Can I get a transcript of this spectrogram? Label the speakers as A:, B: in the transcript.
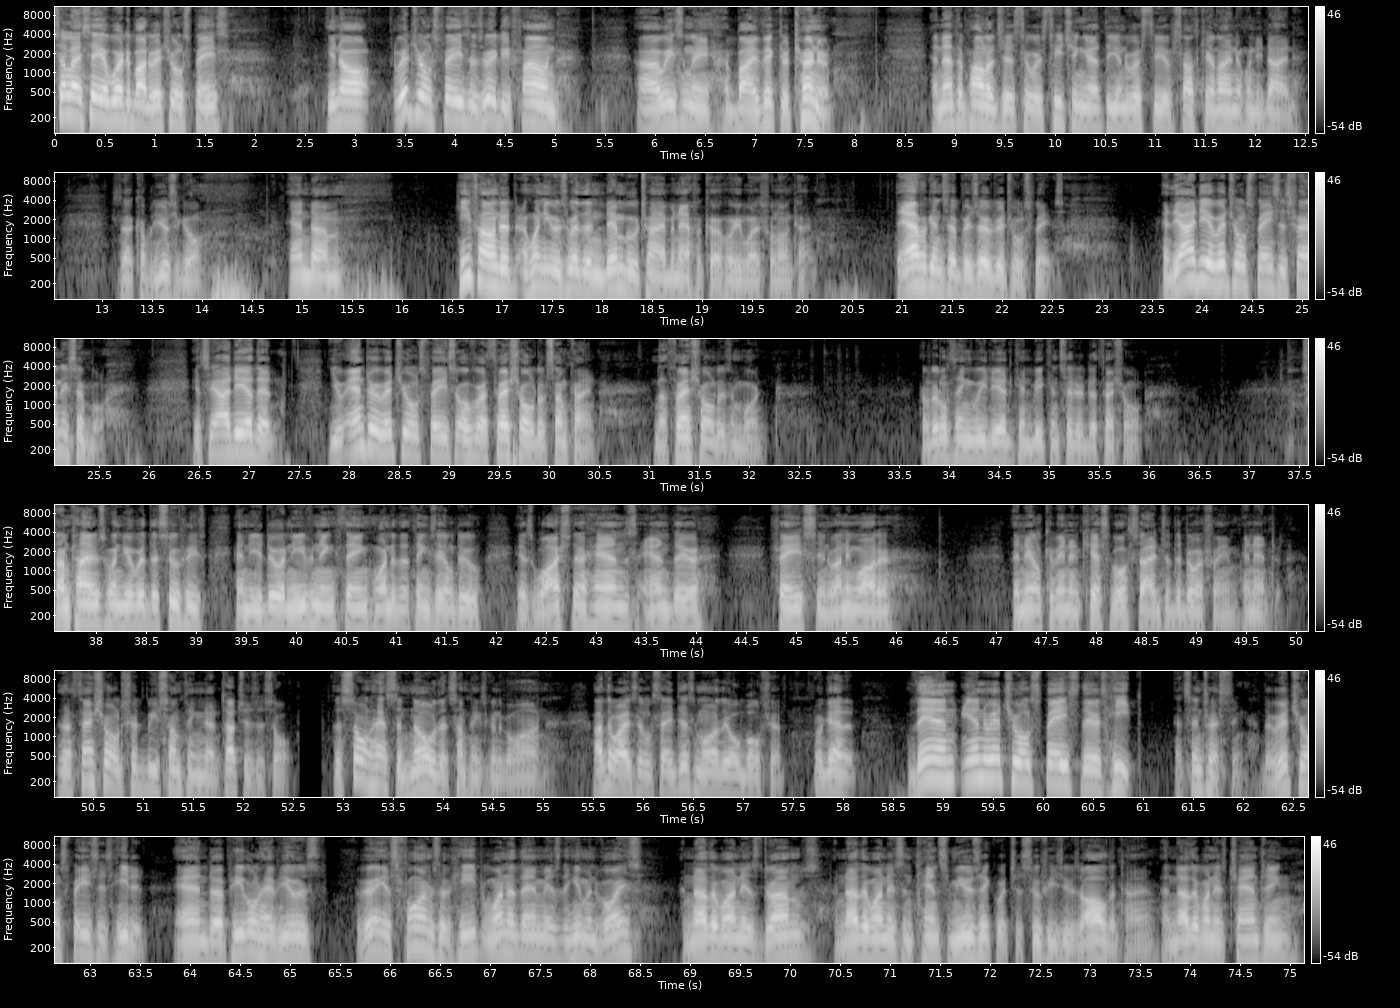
A: Shall I say a word about ritual space? You know, ritual space is really found uh, recently by Victor Turner, an anthropologist who was teaching at the University of South Carolina when he died a couple of years ago. And um, he found it when he was with the Ndembu tribe in Africa, where he was for a long time. The Africans have preserved ritual space. And the idea of ritual space is fairly simple. It's the idea that you enter ritual space over a threshold of some kind. The threshold is important. The little thing we did can be considered a threshold. Sometimes when you're with the Sufis and you do an evening thing, one of the things they'll do is wash their hands and their face in running water. Then they'll come in and kiss both sides of the doorframe and enter. The threshold should be something that touches the soul. The soul has to know that something's going to go on. Otherwise, it'll say, just more of the old bullshit. Forget it. Then in ritual space, there's heat. That's interesting. The ritual space is heated. And uh, people have used various forms of heat. One of them is the human voice. Another one is drums. Another one is intense music, which the Sufis use all the time. Another one is chanting.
